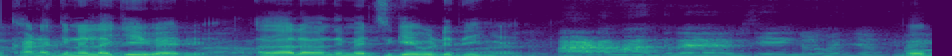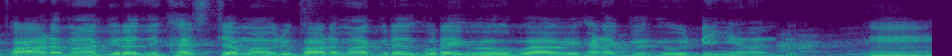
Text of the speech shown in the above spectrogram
கணக்கு நல்லா செய்வார். அதால் வந்து மெட்ஸுக்கே அவருக்கு பாடமாக்குற விஷயங்கள் கொஞ்சம் ஓ பாடமாக்குறது கஷ்டம். அவர் பாடமாக்குறது குறைவு. அவர் கணக்குக்கு விட்டீங்க வந்து. கணக்கு. ம்.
